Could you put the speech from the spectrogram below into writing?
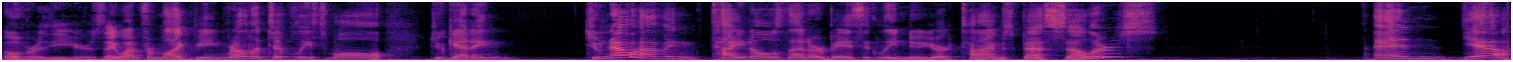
over the years. They went from like being relatively small to getting to now having titles that are basically New York Times bestsellers. And yeah,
